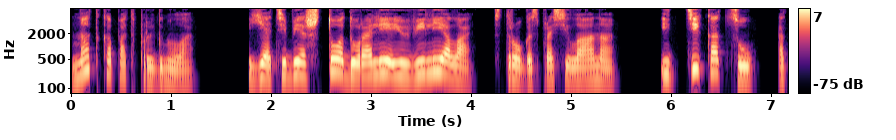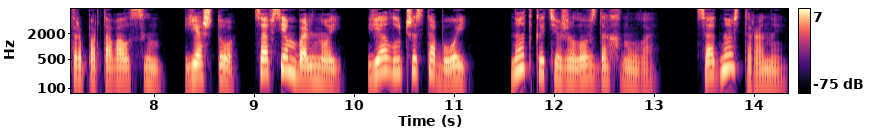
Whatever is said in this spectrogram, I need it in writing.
Надка подпрыгнула. «Я тебе что, дуралею, велела?» строго спросила она. «Идти к отцу», отрапортовал сын. «Я что, совсем больной? Я лучше с тобой». Надка тяжело вздохнула. С одной стороны,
